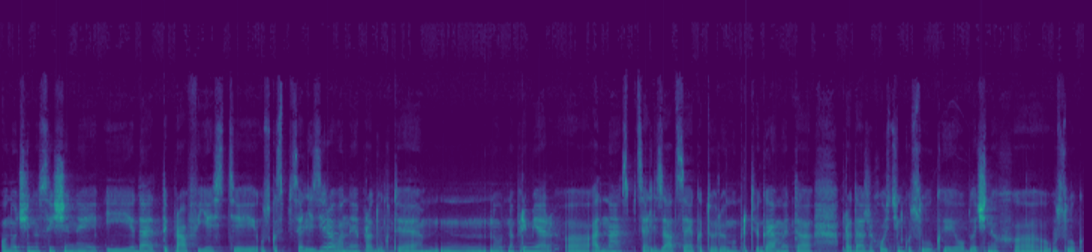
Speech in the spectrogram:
Он очень насыщенный, и да, ты прав, есть и узкоспециализированные продукты. Ну, вот, например, э, одна специализация, которую мы продвигаем, это продажа хостинг услуг и облачных э, услуг.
